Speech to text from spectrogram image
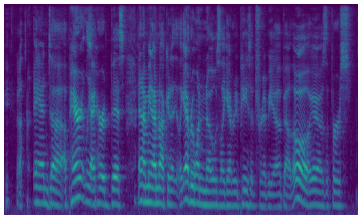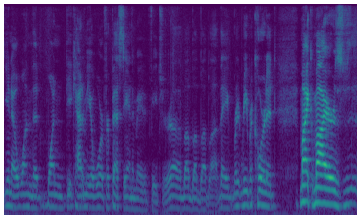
yeah. and uh, apparently, I heard this, and I mean, I'm not gonna like everyone knows like every piece of trivia about. Oh, yeah, it was the first you know one that won the Academy Award for Best Animated Feature. Uh, blah blah blah blah. They re-recorded Mike Myers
